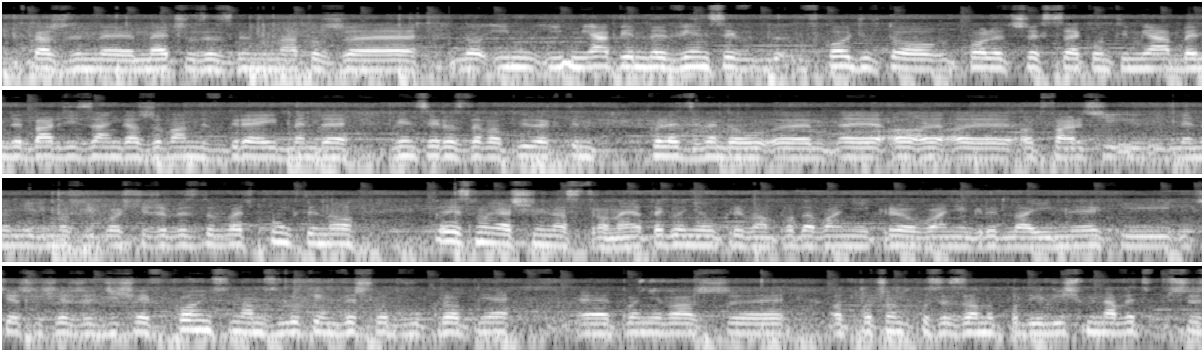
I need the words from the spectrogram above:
w każdym e, meczu ze względu na to, że no im, im ja będę więcej wchodził w to pole 3 sekund, tym ja będę bardziej zaangażowany w grę i będę więcej rozdawał piłek, tym koledzy będą e, e, o, e, otwarci i będą mieli możliwości, żeby zdobywać punkty. No, to jest moja silna strona, ja tego nie ukrywam, podawanie i kreowanie gry dla innych i, i cieszę się, że dzisiaj w końcu nam z Lukiem wyszło dwukrotnie, e, ponieważ e, od początku sezonu podjęliśmy, nawet przy, e,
